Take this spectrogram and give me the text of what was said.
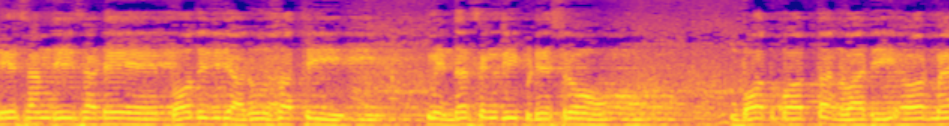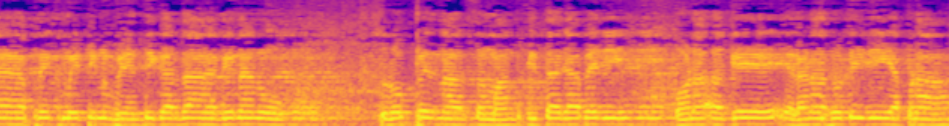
ਇਹ ਸਨ ਸਾਡੇ ਬਹੁਤ ਹੀ ਜੁਝਾਰੂ ਸਾਥੀ ਮਹਿੰਦਰ ਸਿੰਘ ਜੀ, ਬਡੇਸਰੋਂ ਬਹੁਤ ਬਹੁਤ ਧੰਨਵਾਦ ਜੀ। ਔਰ ਮੈਂ ਆਪਣੀ ਕਮੇਟੀ ਨੂੰ ਬੇਨਤੀ ਕਰਦਾ ਹਾਂ ਕਿ ਇਹਨਾਂ ਨੂੰ ਸਰੋਪੇ ਦੇ ਨਾਲ ਸਨਮਾਨਿਤ ਕੀਤਾ ਜਾਵੇ ਜੀ। ਹੁਣ ਅੱਗੇ ਰਾਣਾ ਸੋਢੀ ਜੀ ਆਪਣਾ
